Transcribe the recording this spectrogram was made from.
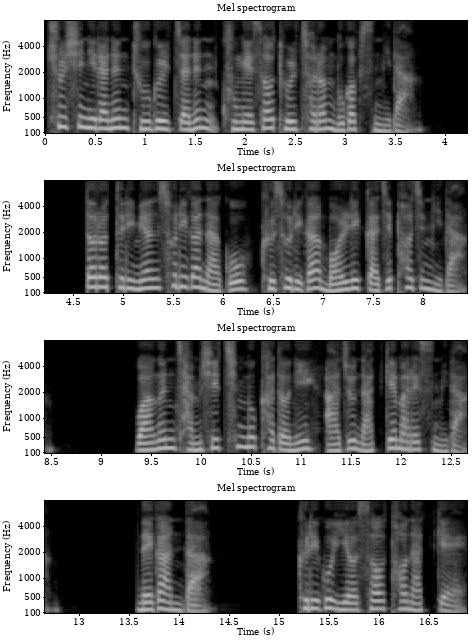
출신이라는 두 글자는 궁에서 돌처럼 무겁습니다. 떨어뜨리면 소리가 나고 그 소리가 멀리까지 퍼집니다. 왕은 잠시 침묵하더니 아주 낮게 말했습니다. 내가 안다. 그리고 이어서 더 낮게.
